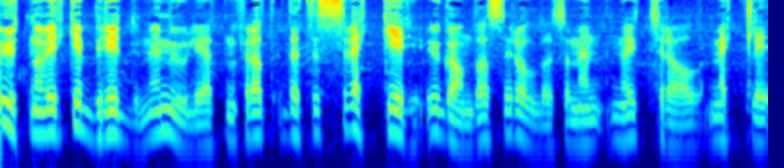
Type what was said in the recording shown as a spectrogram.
Uten å virke brydd med muligheten for at dette svekker Ugandas rolle som en nøytral mekler.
